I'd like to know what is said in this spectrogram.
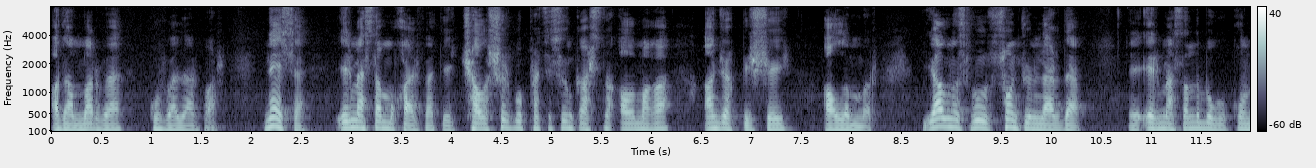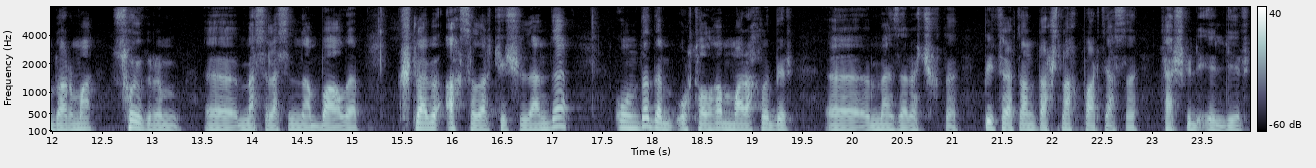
adamlar və qüvvələr var. Nəysə, Ermənistan müxalifəti çalışır bu prosesin qarşısını almağa, ancaq bir şey alınmır. Yalnız bu son günlərdə e, Ermənistanda bu qondarma soyqırım e, məsələsi ilə bağlı kütləvi aksiyalar keçiriləndə onda da ortalığa maraqlı bir e, mənzərə çıxdı. Bir tərəfdən Daşnaq partiyası təşkil eləyir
